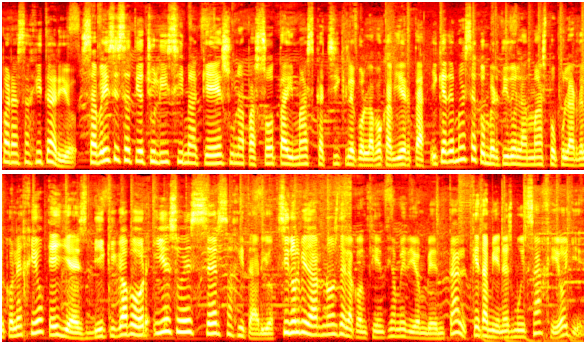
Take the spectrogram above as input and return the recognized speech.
para Sagitario. ¿Sabéis esa tía chulísima que es una pasota y más cachicle con la boca abierta y que además se ha convertido en la más popular del colegio? Ella es Vicky Gabor y eso es ser Sagitario, sin olvidarnos de la conciencia medioambiental, que también es muy sagi, oye.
